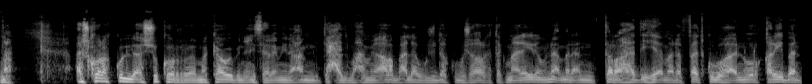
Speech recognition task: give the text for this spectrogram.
نعم. أشكرك كل الشكر مكاوي بن عيسى الأمين عام الاتحاد المحامين العرب على وجودك ومشاركتك معنا. ونأمل أن ترى هذه الملفات كلها النور قريبا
